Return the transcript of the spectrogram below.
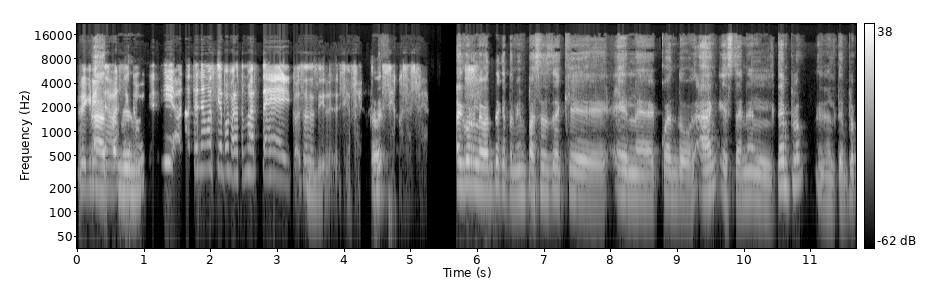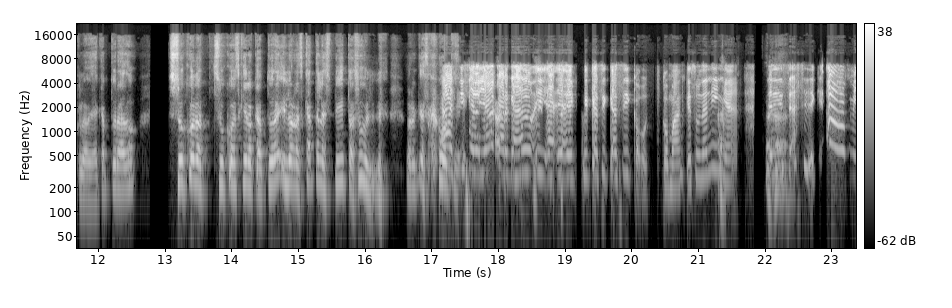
Le gritaba así como que, tío, no tenemos tiempo para tomar té y cosas así. Ujú. Le decía feo. Le decía cosas feas. Algo relevante que también pasa es de que en, eh, cuando Aang está en el templo, en el templo que lo había capturado, Zuko, lo, Zuko es quien lo captura y lo rescata el espíritu azul. Porque es como Ah, que. sí, se lo lleva cargado y, y- y- que casi, casi como, como aunque es una niña, le Ajá. dice así de que, ¡oh, mi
